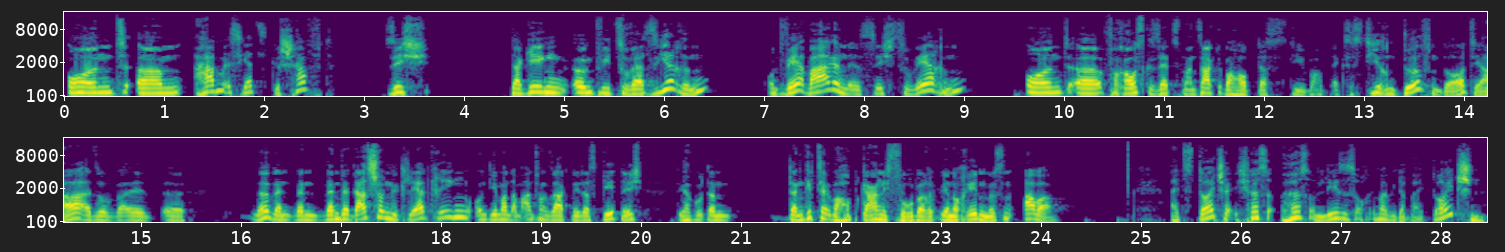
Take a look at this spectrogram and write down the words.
und ähm, haben es jetzt geschafft, sich dagegen irgendwie zu versieren und wer waren es, sich zu wehren und äh, vorausgesetzt, man sagt überhaupt, dass die überhaupt existieren dürfen dort, ja, also weil äh, ne, wenn wenn wenn wir das schon geklärt kriegen und jemand am Anfang sagt, nee, das geht nicht, ja gut, dann dann gibt's ja überhaupt gar nichts, worüber wir noch reden müssen. Aber als Deutscher, ich hör's, hör's und lese es auch immer wieder bei Deutschen,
